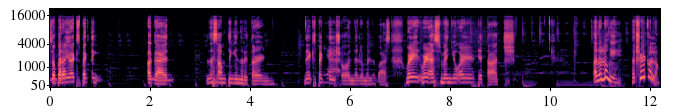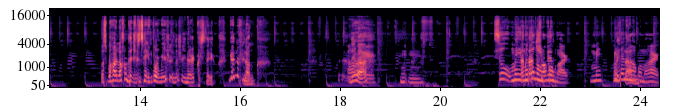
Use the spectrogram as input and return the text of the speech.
So parang you're expecting agad na something in return. Na expectation na lumalabas. Where, whereas when you are detached, ano lang eh, nag-share ka lang. Mas bahala ka na dyan sa information na shinare ko sa'yo. Ganun lang. Di ba? Okay. Mm-mm. So, may Attachment. matanong ako, Mark. May, may Wait tanong lang. ako, Mark.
